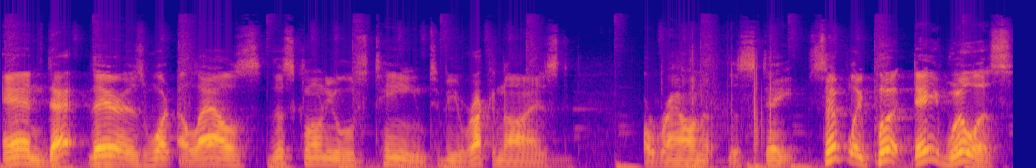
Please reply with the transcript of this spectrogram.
And that there is what allows this Colonials team to be recognized around the state. Simply put, Dave Willis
